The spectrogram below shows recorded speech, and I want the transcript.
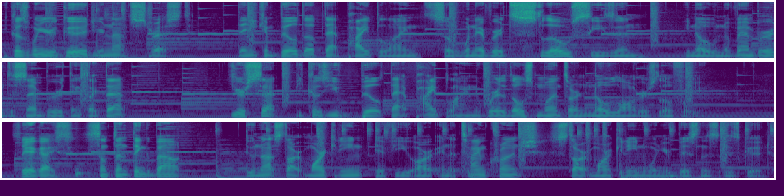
Because when you're good, you're not stressed then you can build up that pipeline. So whenever it's slow season you know november december things like that you're set because you've built that pipeline where those months are no longer slow for you. So yeah guys something to think about. Do not start marketing if you are in a time crunch. Start marketing when your business is good.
